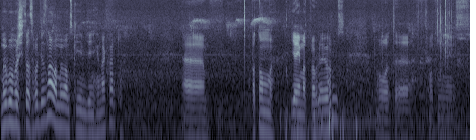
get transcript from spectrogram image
Мы будем рассчитаться по безналу, мы вам скинем деньги на карту. Э, Потом я им отправляю груз. Вот, э, вот у меня есть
